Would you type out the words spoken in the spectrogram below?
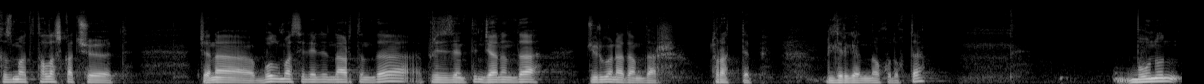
кызматы талашка түшөт жана бул маселенин артында президенттин жанында жүргөн адамдар турат деп билдиргенин окудук да бунун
